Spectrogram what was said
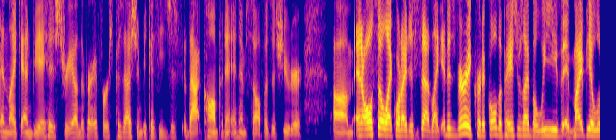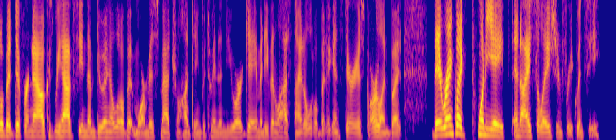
in like NBA history on the very first possession because he's just that confident in himself as a shooter. Um, and also, like what I just said, like it is very critical. The Pacers, I believe, it might be a little bit different now because we have seen them doing a little bit more mismatch hunting between the New York game and even last night a little bit against Darius Garland. But they rank like 28th in isolation frequency.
